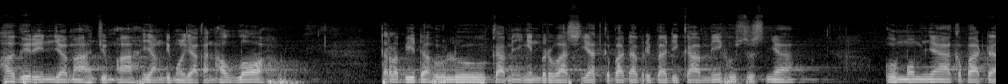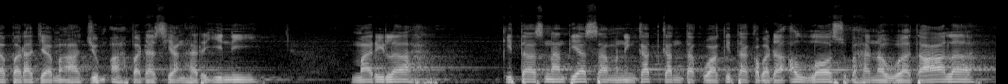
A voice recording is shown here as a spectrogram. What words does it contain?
Hadirin jamaah Jum'ah yang dimuliakan Allah. Terlebih dahulu kami ingin berwasiat kepada pribadi kami khususnya umumnya kepada para jamaah Jum'ah pada siang hari ini. Marilah kita senantiasa meningkatkan takwa kita kepada Allah Subhanahu wa taala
